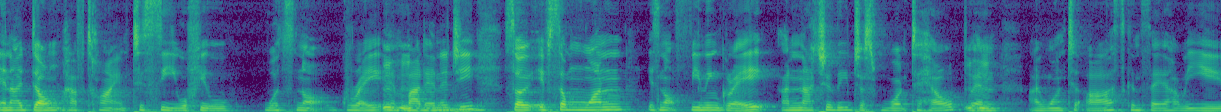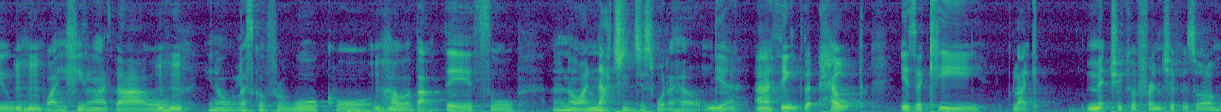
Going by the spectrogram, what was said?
And I don't have time to see or feel what's not great and mm-hmm. bad energy. So if someone is not feeling great, I naturally just want to help mm-hmm. and I want to ask and say, How are you? Mm-hmm. Why are you feeling like that? Or, you know, let's go for a walk or how about this? Or I don't know, I naturally just want to help. Yeah, and I think that help is a key like metric of friendship as well.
